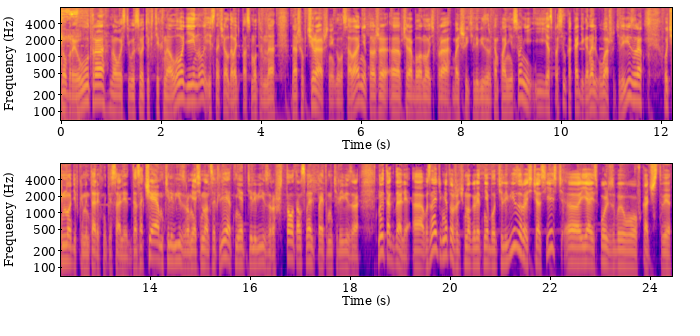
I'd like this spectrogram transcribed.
Доброе утро, новости высоких технологий. Ну и сначала давайте посмотрим на наше вчерашнее голосование. Тоже э, вчера была новость про большие телевизоры компании Sony, и я спросил, какая диагональ у вашего телевизора. Очень многие в комментариях написали, да зачем телевизор, у меня 17 лет, нет телевизора, что там смотреть по этому телевизору, ну и так далее. А вы знаете, у меня тоже очень много лет не было телевизора, сейчас есть, э, я использую его в качестве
